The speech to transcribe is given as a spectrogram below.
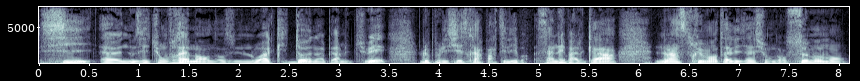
Si euh, nous étions vraiment dans une loi qui donne un permis de tuer, le policier serait reparti libre. Ça n'est pas le cas. L'instrumentalisation dans ce moment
